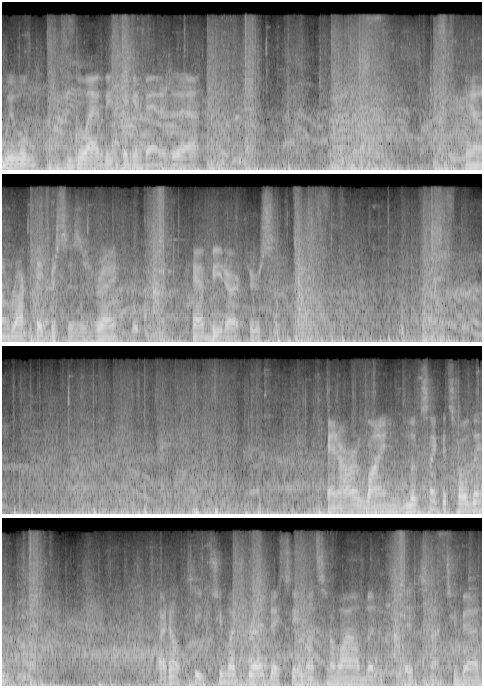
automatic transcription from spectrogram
We will gladly take advantage of that. You know, rock, paper, scissors, right? Can't beat archers. And our line looks like it's holding. I don't see too much red. I see it once in a while, but it's, it's not too bad.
